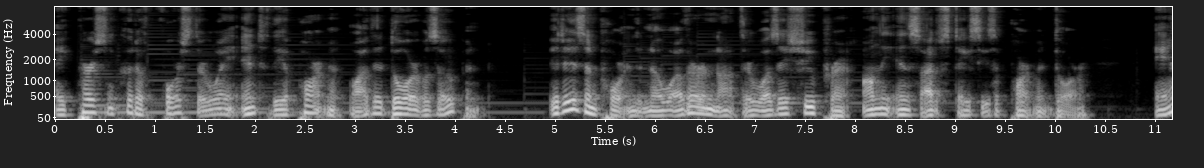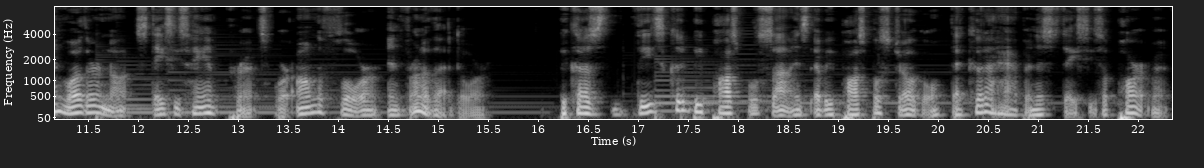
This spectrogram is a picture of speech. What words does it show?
a person could have forced their way into the apartment while the door was open. It is important to know whether or not there was a shoe print on the inside of Stacey's apartment door and whether or not Stacey's handprints were on the floor in front of that door because these could be possible signs of a possible struggle that could have happened in Stacey's apartment.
